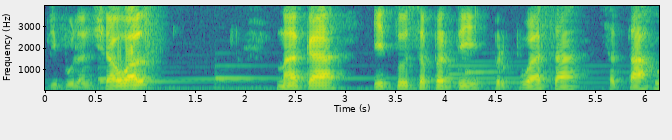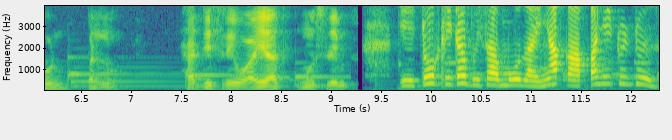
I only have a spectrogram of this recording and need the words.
di bulan Syawal maka itu seperti berpuasa setahun penuh Hadis riwayat Muslim Itu kita bisa mulainya kapan itu Dul?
